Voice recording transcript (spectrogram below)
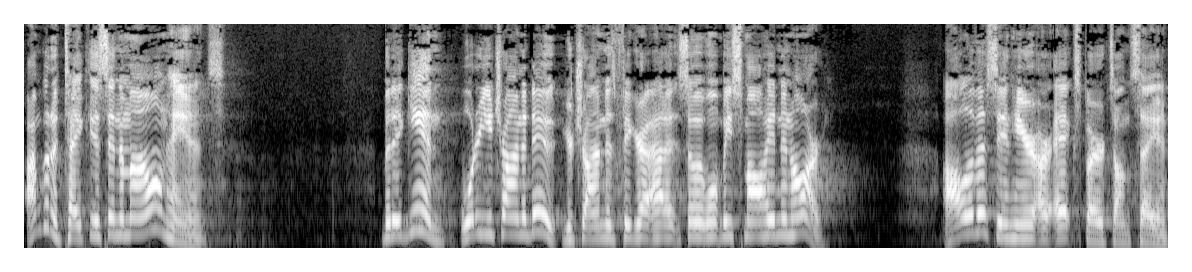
I'm going to take this into my own hands. But again, what are you trying to do? You're trying to figure out how to, so it won't be small, hidden, and hard. All of us in here are experts on saying,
